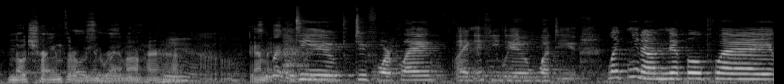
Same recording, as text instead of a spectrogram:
No trains are being ran on her. huh? Damn it. Do you do foreplay? and if you do, what do you like? You know, nipple play,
